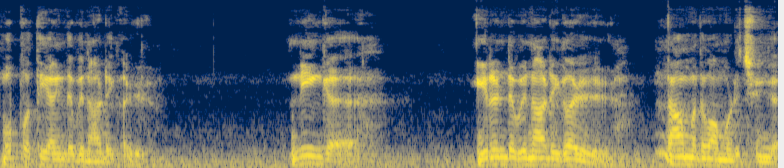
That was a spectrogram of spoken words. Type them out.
முப்பத்தி ஐந்து வினாடிகள். நீங்க இரண்டு வினாடிகள் தாமதமா முடிச்சீங்க.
